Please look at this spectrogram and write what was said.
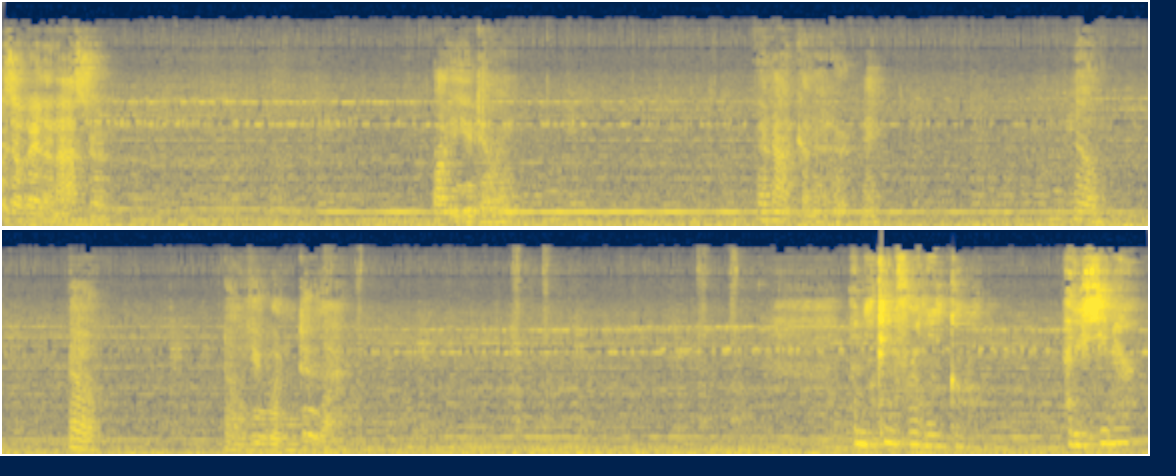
Always obey the Master. What are you doing? You're not gonna hurt me. No. No. No, you wouldn't do that. I'm looking for a little girl. Have you seen her?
